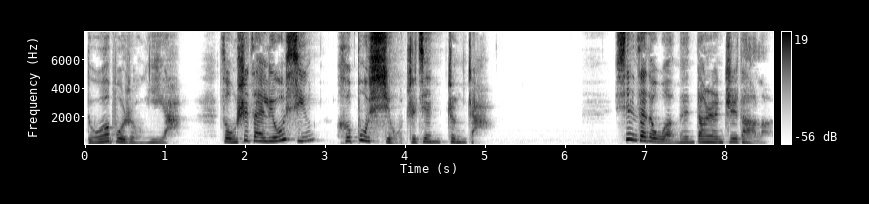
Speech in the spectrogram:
多不容易呀，总是在流行和不朽之间挣扎。现在的我们当然知道了，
